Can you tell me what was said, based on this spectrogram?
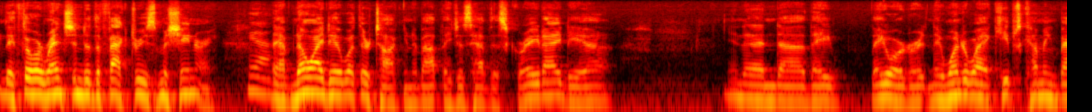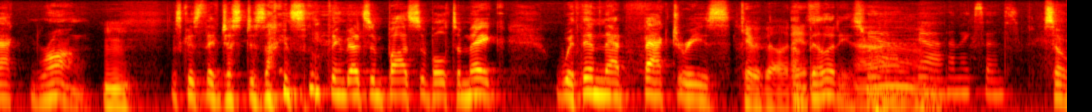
they throw a wrench into the factory's machinery. Yeah. They have no idea what they're talking about. They just have this great idea, and then uh, they they order it, and they wonder why it keeps coming back wrong. Mm. It's because they've just designed something that's impossible to make within that factory's Capabilities. abilities. right? Yeah. Ah. Yeah. That makes sense. So,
